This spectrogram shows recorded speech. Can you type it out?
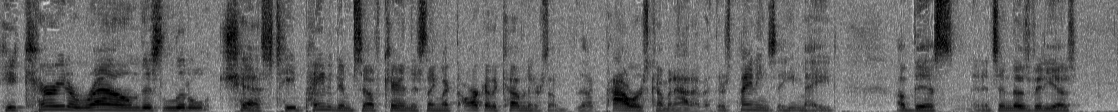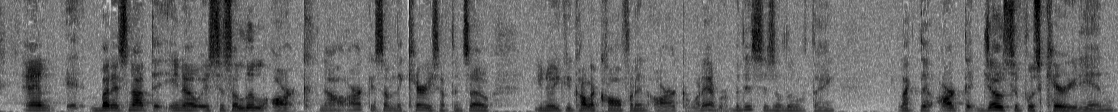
he carried around this little chest. He painted himself carrying this thing like the Ark of the Covenant or something, like powers coming out of it. There's paintings that he made of this, and it's in those videos. And it, but it's not that you know it's just a little ark. Now ark is something that carries something, so you know you could call a coffin an ark or whatever. But this is a little thing, like the ark that Joseph was carried in.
